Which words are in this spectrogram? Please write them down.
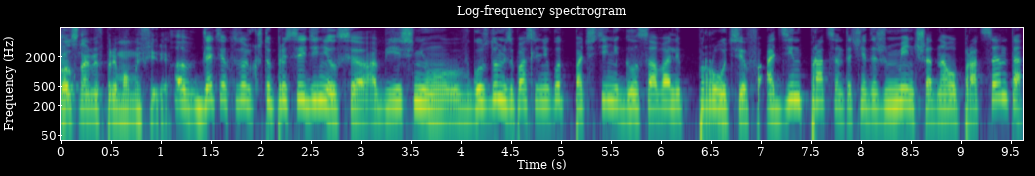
был с нами в прямом эфире. Э, для тех, кто только что присоединился, объясню. В Госдуме за последний год почти не голосовали против. Один процент, точнее даже меньше одного процента,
